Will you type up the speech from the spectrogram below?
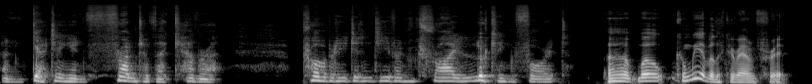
and getting in front of the camera. Probably didn't even try looking for it. Uh, well, can we have a look around for it?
